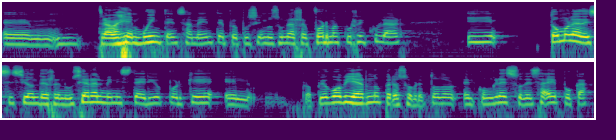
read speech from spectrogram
Em, trabajé muy intensamente, propusimos una reforma curricular y tomo la decisión de renunciar al ministerio porque el propio gobierno, pero sobre todo el Congreso de esa época,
